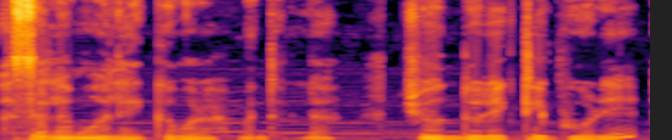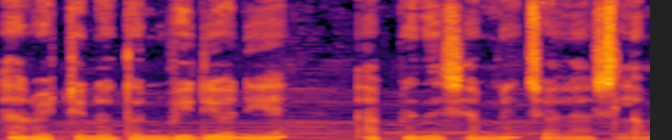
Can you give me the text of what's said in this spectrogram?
আসসালামু আলাইকুম রহমতুল্লাহ। সুন্দর একটি ভোরে আরও একটি নতুন ভিডিও নিয়ে আপনাদের সামনে চলে আসলাম।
